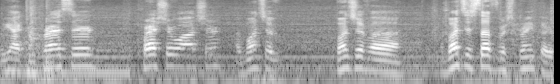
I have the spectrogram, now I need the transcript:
We got compressor, pressure washer, a bunch of, bunch of, uh, a bunch of stuff for sprinklers.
